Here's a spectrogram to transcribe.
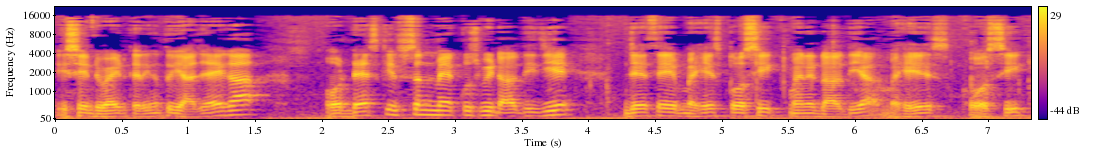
इसे डिवाइड करेंगे तो ये आ जाएगा। और डेस्क्रिप्शन में कुछ भी डाल दीजिए। जैसे महेश कौशिक, मैंने डाल दिया। Mahesh Kaushik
